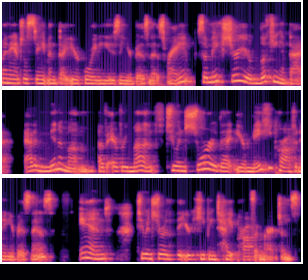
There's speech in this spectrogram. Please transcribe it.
financial statement that you're going to use in your business, right? So make sure you're looking at that at a minimum of every month to ensure that you're making profit in your business and to ensure that you're keeping tight profit margins.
